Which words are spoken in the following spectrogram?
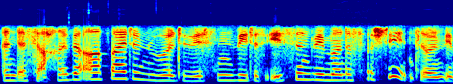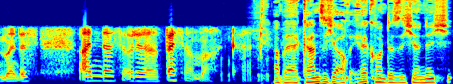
an der Sache gearbeitet und wollte wissen, wie das ist und wie man das verstehen soll und wie man das anders oder besser machen kann. Aber er kann sich auch, er konnte sich ja nicht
